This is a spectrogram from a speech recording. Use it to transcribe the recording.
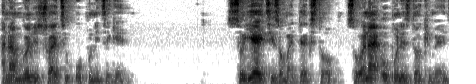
and I'm going to try to open it again. So here it is on my desktop. So when I open this document,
